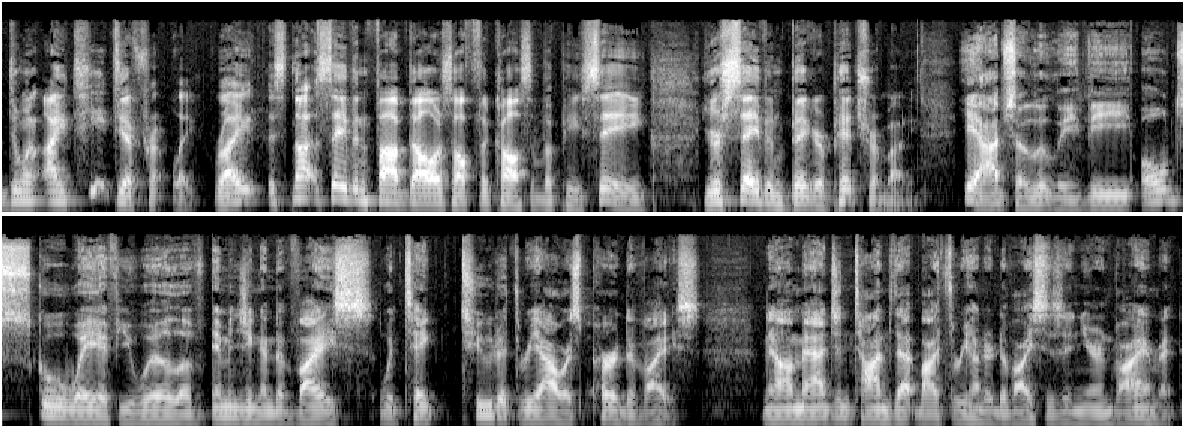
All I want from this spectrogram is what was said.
doing IT differently, right? It's not saving $5 off the cost of a PC. You're saving bigger picture money. Yeah, absolutely. The old school way, if you will, of imaging a device would take two to three hours per device. Now imagine times that by 300 devices in your environment.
